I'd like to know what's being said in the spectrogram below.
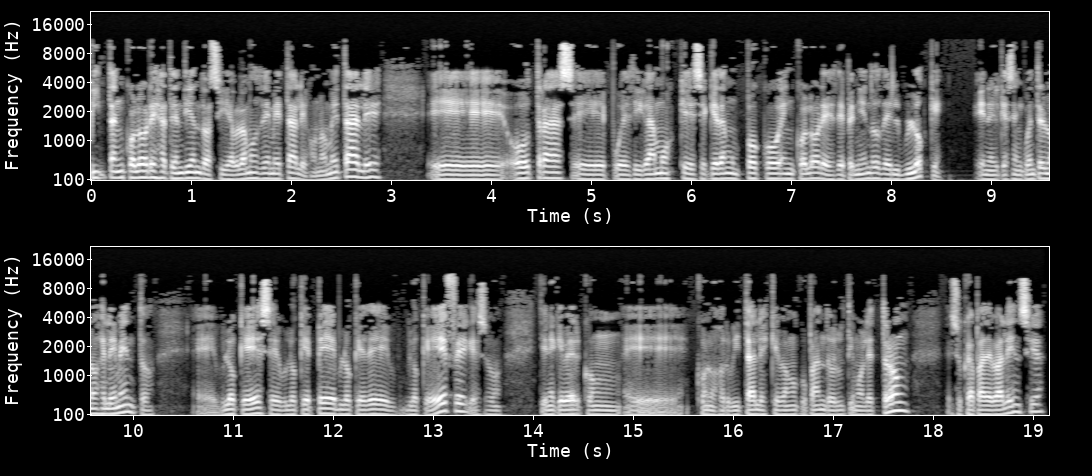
pintan colores atendiendo a si hablamos de metales o no metales, eh, otras, eh, pues digamos que se quedan un poco en colores dependiendo del bloque en el que se encuentren los elementos, eh, bloque S, bloque P, bloque D, bloque F, que eso tiene que ver con, eh, con los orbitales que van ocupando el último electrón de su capa de valencia.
